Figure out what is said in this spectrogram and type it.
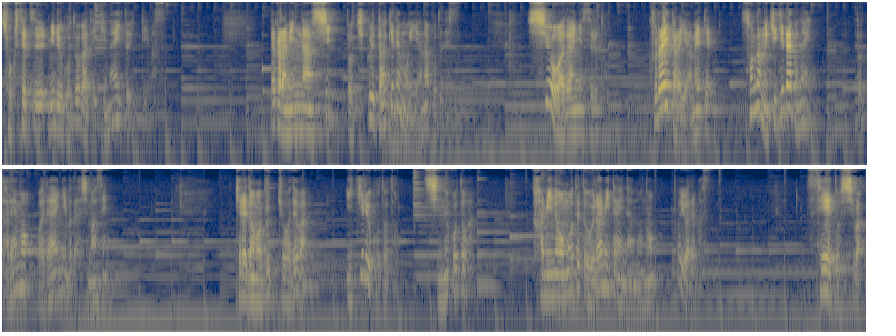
直接見ることができないと言っています。だからみんな死と聞くだけでも嫌なことです。死を話題にすると暗いからやめてそんなの聞きたくないと誰も話題には出しません。けれども仏教では生きることと死ぬことは紙の表と裏みたいなものと言われます。生と死は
